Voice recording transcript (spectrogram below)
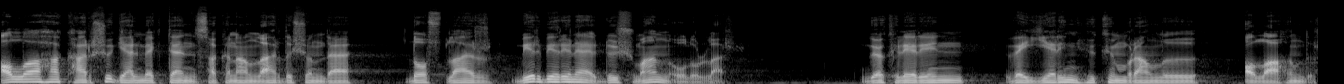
Allah'a karşı gelmekten sakınanlar dışında dostlar birbirine düşman olurlar. Göklerin ve yerin hükümranlığı Allah'ındır.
